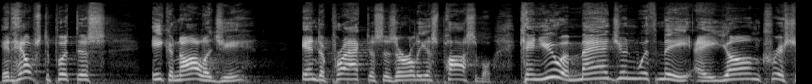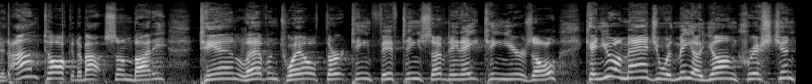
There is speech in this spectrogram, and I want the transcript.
it helps to put this econology into practice as early as possible. Can you imagine with me a young Christian? I'm talking about somebody 10, 11, 12, 13, 15, 17, 18 years old. Can you imagine with me a young Christian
